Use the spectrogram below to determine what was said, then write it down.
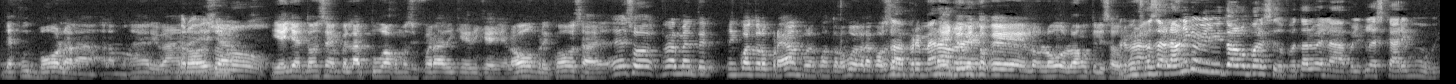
de fútbol a la, a la mujer y vaina, Pero y eso ella, no- y ella entonces en verdad actúa como si fuera de que, de que el hombre y cosas. Eso realmente en cuanto a los preámbulos, en cuanto a los juegos, la cosa. sea, primera eh, yo he visto que lo, lo, lo han utilizado Primero, mucho. o sea, la única que yo he visto algo parecido fue tal vez en la película Scary Movie.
